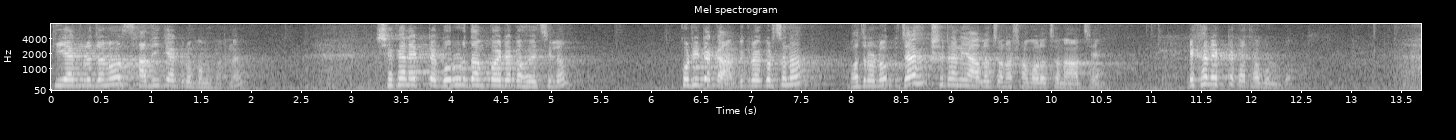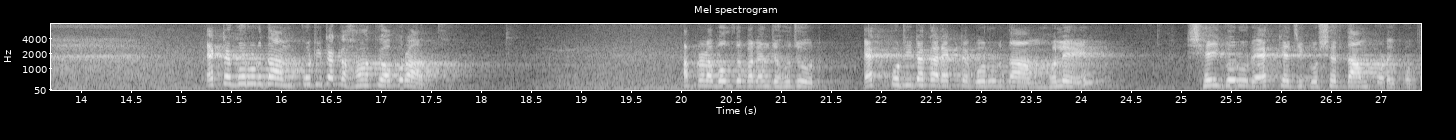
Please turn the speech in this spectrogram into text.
কি আগ্রহ জানো? সাদিক আগ্রহ মনে হয় না? সেখানে একটা গরুর দাম কয় টাকা হয়েছিল? কোটি টাকা, বিক্রয় করছে না? ভদ্রলোক, যাই হোক, সেটা নিয়ে আলোচনা, সমালোচনা আছে। এখানে একটা কথা বলব। একটা গরুর দাম কোটি টাকা হওয়া কি অপরাধ? আপনারা বলতে পারেন যে, হুজুর, এক কোটি টাকার একটা গরুর দাম হলে সেই গরুর এক কেজি গোষের দাম পড়ে কত?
